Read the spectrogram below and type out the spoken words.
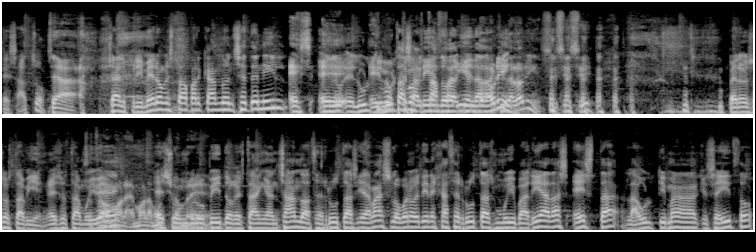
Exacto. O sea, O sea, el primero que está aparcando en Setenil, es el, el último, está que saliendo, de aquí de. Laurín. Sí, sí, sí. Pero eso está bien, eso está muy Eso bien. mola, mola es mucho, un hombre. grupito que está enganchando, hace rutas y además lo bueno que tiene es que hace rutas muy variadas. Esta, la última que se hizo,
